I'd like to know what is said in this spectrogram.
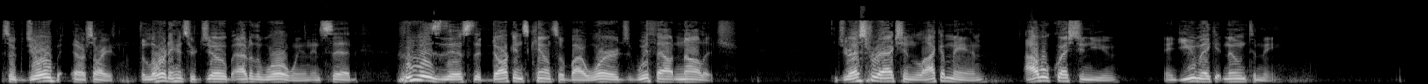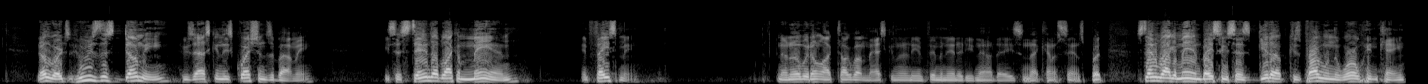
So Job, or sorry, the Lord answered Job out of the whirlwind and said, Who is this that darkens counsel by words without knowledge? Dress for action like a man. I will question you, and you make it known to me. In other words, who is this dummy who's asking these questions about me? He says, Stand up like a man and face me. I know we don't like to talk about masculinity and femininity nowadays in that kind of sense, but stand up like a man basically says, get up, because probably when the whirlwind came,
